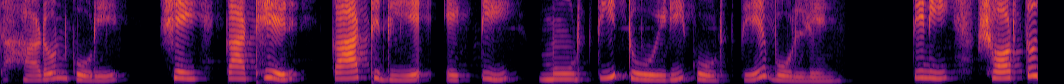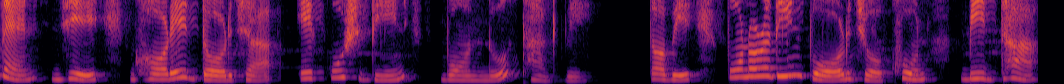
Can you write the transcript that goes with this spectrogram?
ধারণ করে সেই কাঠের কাঠ দিয়ে একটি মূর্তি তৈরি করতে বললেন। তিনি শর্ত দেন যে ঘরের দরজা একুশ দিন বন্ধ থাকবে। তবে পনেরো দিন পর যখন বৃদ্ধা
